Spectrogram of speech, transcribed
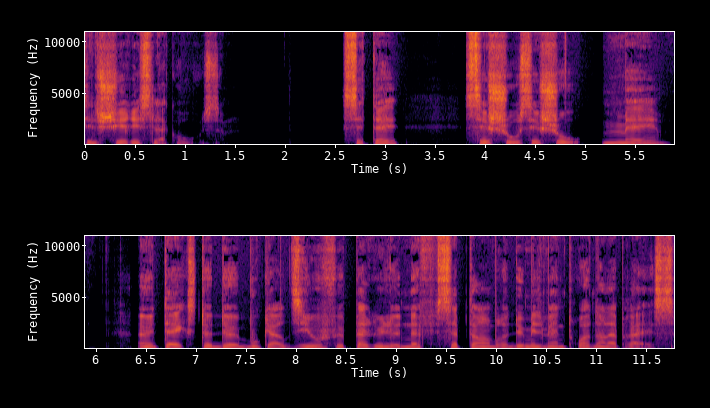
ils chérissent la cause. C'était C'est chaud, c'est chaud, mais un texte de Boucardiouf paru le 9 septembre 2023 dans la presse.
